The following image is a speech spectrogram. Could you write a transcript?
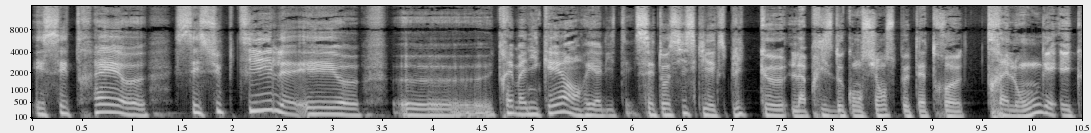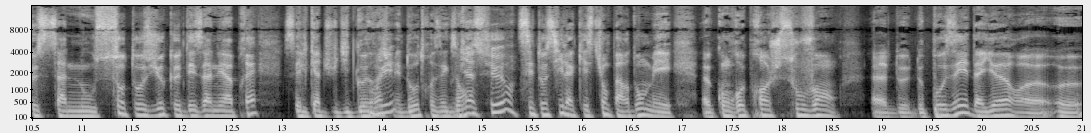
et c'est très, euh, c'est subtil et euh, euh, très manichéen en réalité. C'est aussi ce qui explique que la prise de conscience peut être très longue et que ça nous saute aux yeux que des années après. C'est le cas de Judith Godrèche, Oui. mais d'autres exemples. Bien sûr. C'est aussi la question, pardon, mais euh, qu'on reproche souvent euh, de, de poser d'ailleurs euh,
